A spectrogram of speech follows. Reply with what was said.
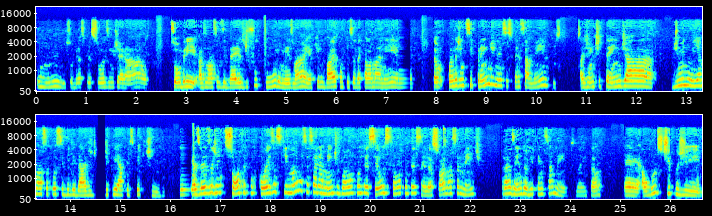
o mundo, sobre as pessoas em geral, sobre as nossas ideias de futuro mesmo, ah, aquilo vai acontecer daquela maneira. Então, quando a gente se prende nesses pensamentos, a gente tende a diminuir a nossa possibilidade de criar perspectiva. E às vezes a gente sofre por coisas que não necessariamente vão acontecer ou estão acontecendo, é só a nossa mente trazendo ali pensamentos. Né? Então, é, alguns tipos de,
